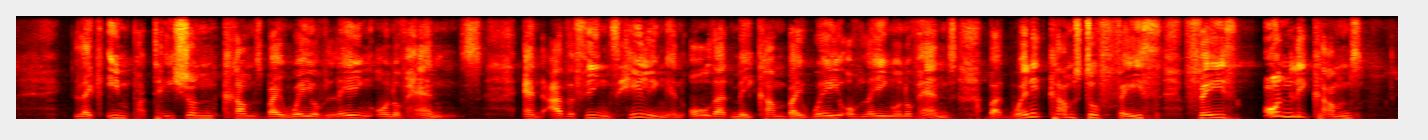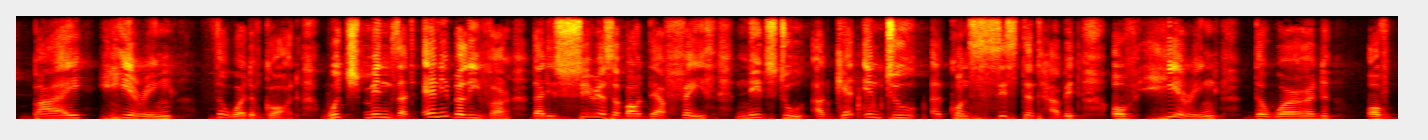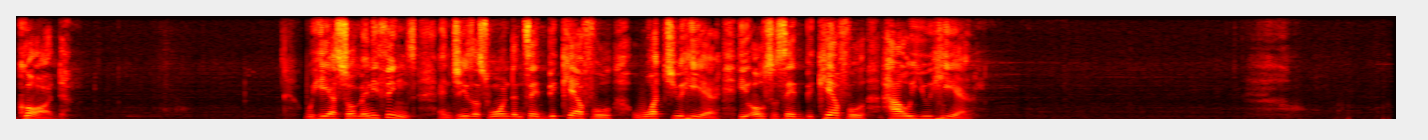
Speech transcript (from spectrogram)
Like impartation comes by way of laying on of hands and other things, healing and all that may come by way of laying on of hands. But when it comes to faith, faith only comes by hearing the word of God, which means that any believer that is serious about their faith needs to uh, get into a consistent habit of hearing the word of God. We hear so many things. And Jesus warned and said, Be careful what you hear. He also said, Be careful how you hear.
